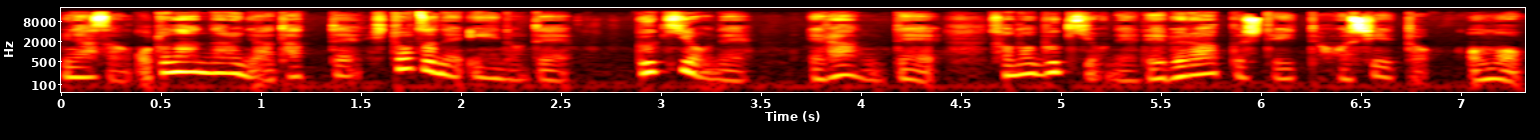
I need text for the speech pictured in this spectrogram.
皆さん大人になるにあたって一つでいいので、武器をね、選んで、その武器をね、レベルアップしていってほしいと思う。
